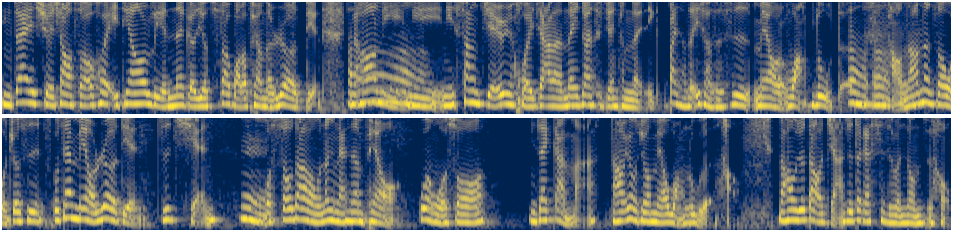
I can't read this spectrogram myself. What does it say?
你在学校的时候会一定要连那个有吃到饱的朋友的热点，然后你你你上捷运回家的那一段时间，可能一半小时一小时是没有网路的。嗯嗯。好，然后那时候我就是我在没有热点之前。嗯，我收到了我那个男生的朋友问我说你在干嘛，然后因为我就没有网络了，好，然后我就到家，就大概四十分钟之后，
